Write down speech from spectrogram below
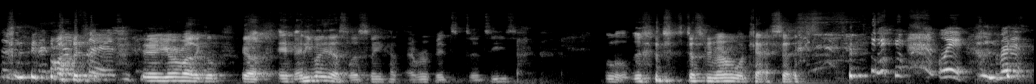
the, the dancers. Oh, yeah, you're about to go. Yo, if anybody that's listening has ever been to Tootsie's, well, just, just remember what Kat said. Wait, but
